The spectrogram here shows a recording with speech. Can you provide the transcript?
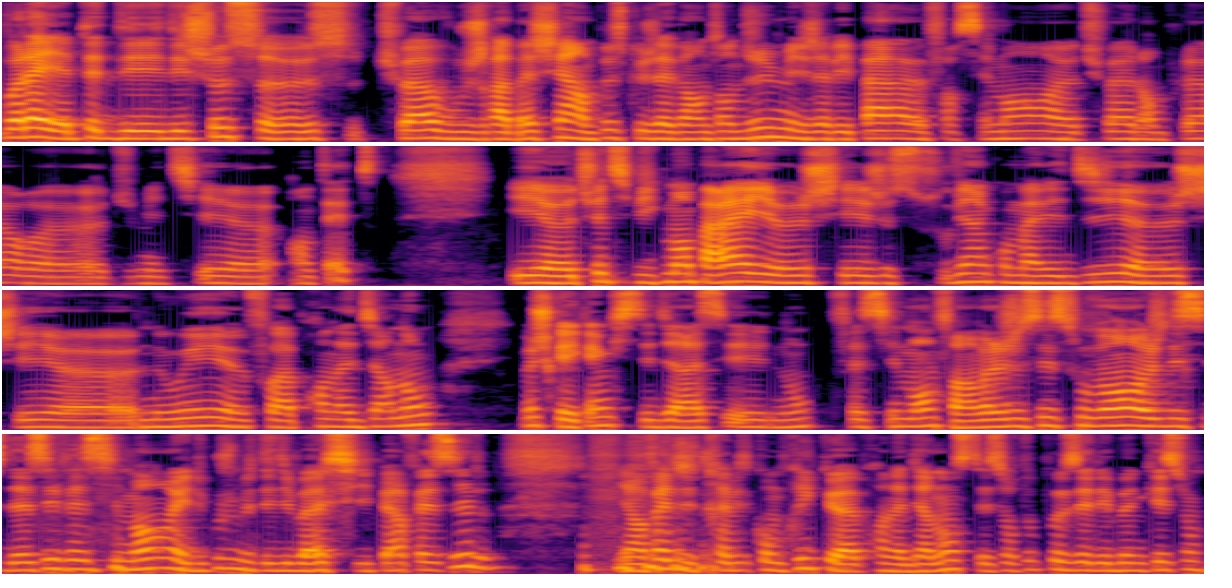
voilà, il y a peut-être des, des, choses, euh, tu vois, où je rabâchais un peu ce que j'avais entendu, mais j'avais pas forcément, euh, tu vois, l'ampleur euh, du métier en tête. Et tu vois, typiquement, pareil, chez, je me souviens qu'on m'avait dit chez Noé, faut apprendre à dire non. Moi, je suis quelqu'un qui sait dire assez non facilement. Enfin, voilà, je sais souvent, je décide assez facilement. Et du coup, je m'étais dit, bah, c'est hyper facile. Et en fait, j'ai très vite compris qu'apprendre à dire non, c'était surtout poser les bonnes questions.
